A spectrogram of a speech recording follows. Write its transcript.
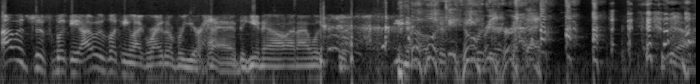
I was just looking. I was looking like right over your head, you know, and I was just, you know, Looking just- over your head. Yeah.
